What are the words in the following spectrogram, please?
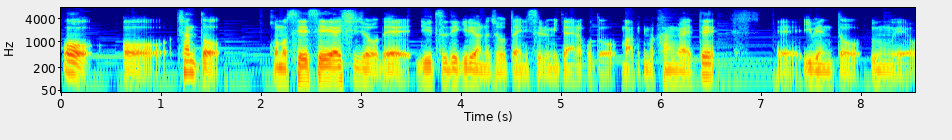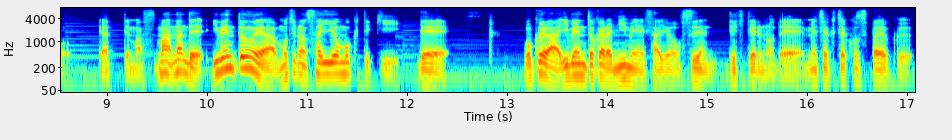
をちゃんとこの生成 AI 市場で流通できるような状態にするみたいなことを、まあ、今考えて、えーイベント運営をやってます。まあ、なんで、イベント運営はもちろん採用目的で、僕らイベントから2名採用すでにできてるので、めちゃくちゃコスパよく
